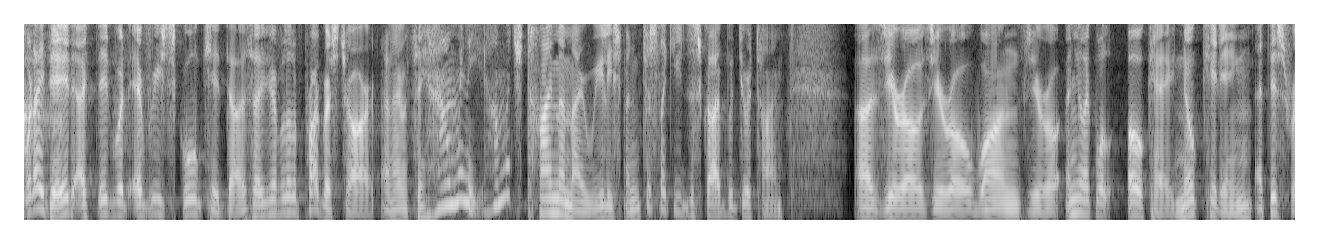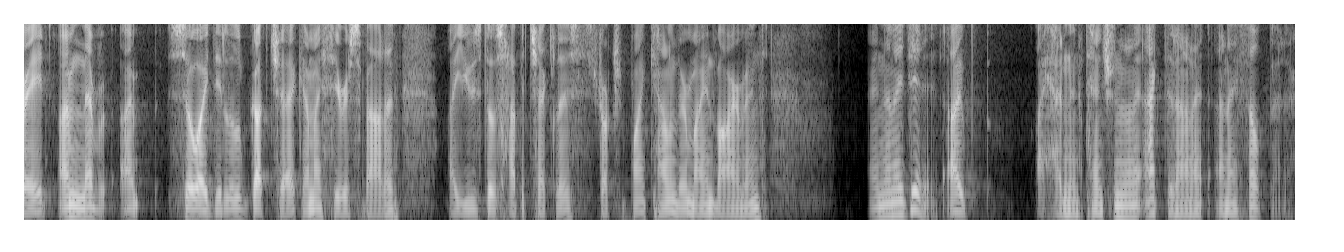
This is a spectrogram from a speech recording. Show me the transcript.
what I did, I did what every school kid does. I have a little progress chart, and I would say, how many, how much time am I really spending? Just like you described with your time, uh, zero, zero, one, zero, and you're like, well, okay, no kidding. At this rate, I'm never. I'm so I did a little gut check. Am I serious about it? I used those habit checklists, structured my calendar, my environment, and then I did it. I I had an intention and I acted on it and I felt better.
